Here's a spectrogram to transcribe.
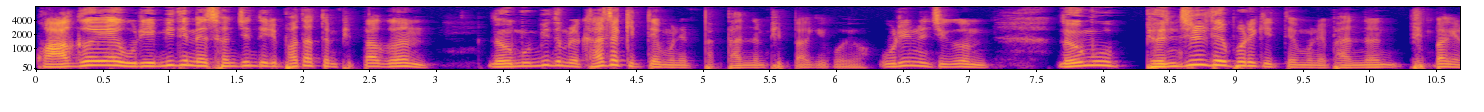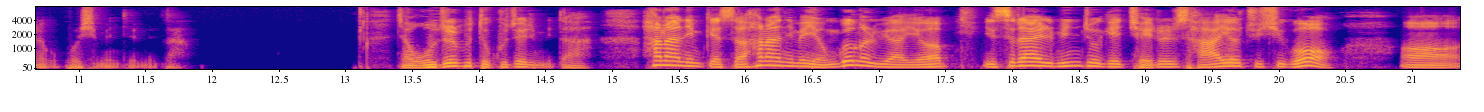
과거에 우리 믿음의 선진들이 받았던 핍박은 너무 믿음을 가졌기 때문에 바- 받는 핍박이고요. 우리는 지금 너무 변질돼 버렸기 때문에 받는 핍박이라고 보시면 됩니다. 자, 5절부터 9절입니다. 하나님께서 하나님의 영광을 위하여 이스라엘 민족의 죄를 사하여 주시고 어,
